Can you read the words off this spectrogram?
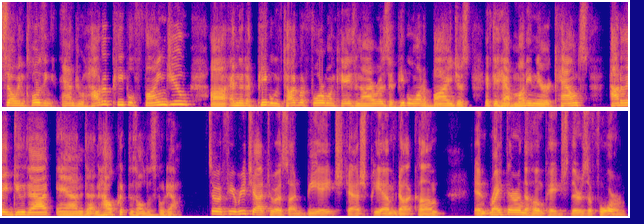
So, in closing, Andrew, how do people find you? Uh, and then, if people, we've talked about 401ks and IRAs, if people want to buy just if they have money in their accounts, how do they do that? And, and how quick does all this go down? So, if you reach out to us on bh pm.com, and right there on the homepage, there's a form.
